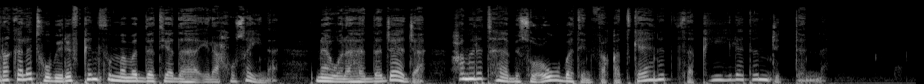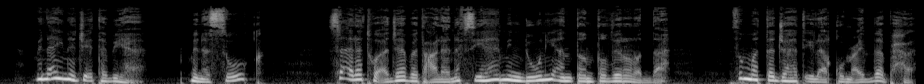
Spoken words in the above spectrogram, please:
ركلته برفق ثم مدت يدها إلى حسين. ناولها الدجاجة حملتها بصعوبة فقد كانت ثقيلة جدا. من أين جئت بها؟ من السوق؟ سألت وأجابت على نفسها من دون أن تنتظر رده. ثم اتجهت إلى قمع الذبح.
